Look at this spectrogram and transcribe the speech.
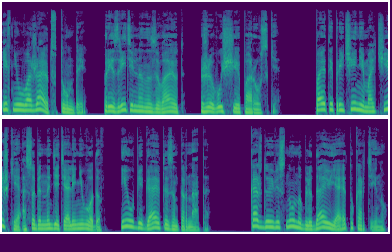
Их не уважают в тундре, презрительно называют «живущие по-русски». По этой причине мальчишки, особенно дети оленеводов, и убегают из интерната. Каждую весну наблюдаю я эту картину.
